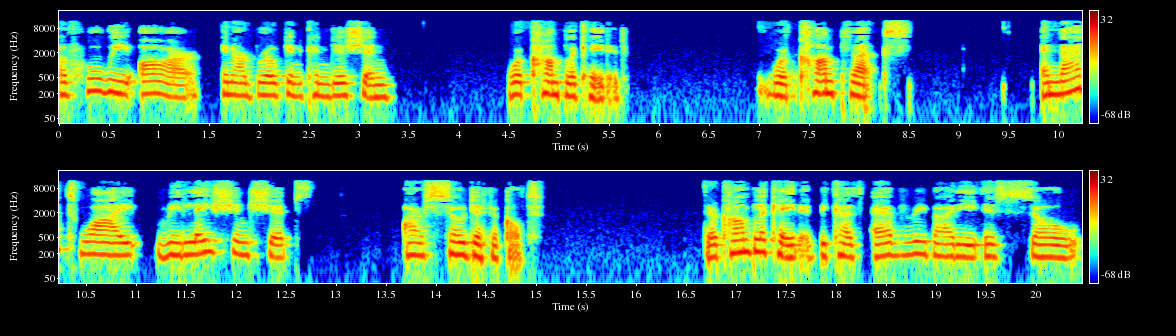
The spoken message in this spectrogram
of who we are in our broken condition. We're complicated. We're complex. And that's why relationships are so difficult. They're complicated because everybody is so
